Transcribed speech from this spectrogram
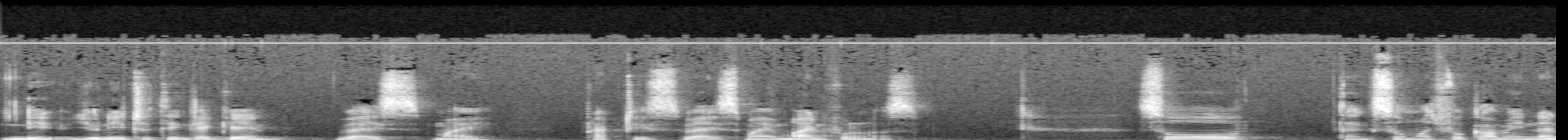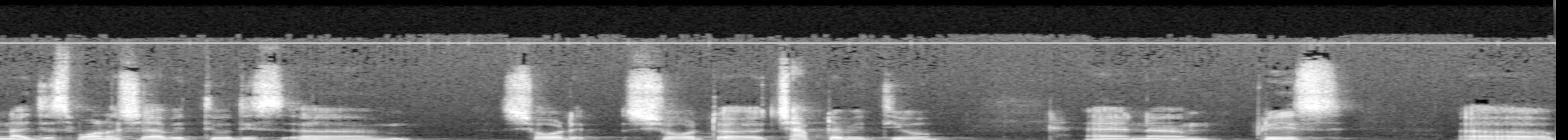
you need to think again. Where is my practice where is my mindfulness. So thanks so much for coming and i just want to share with you this um, short short uh, chapter with you. And um, please uh,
